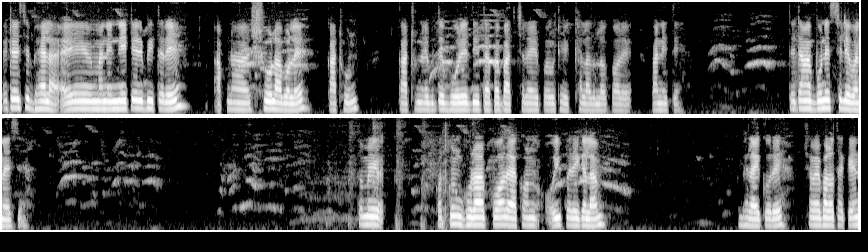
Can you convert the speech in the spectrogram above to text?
এটা হচ্ছে ভেলা। এই মানে নেটের ভিতরে আপনার শোলা বলে, কার্টুন। কার্টুনের ভিতরে ভরে দিই তারপর বাচ্চারা এরপর উঠে খেলাধুলা করে পানিতে। তো এটা আমার বোনের ছেলে বানাইছে। তো আমি কতক্ষণ ঘোরার পর এখন ওই পারে গেলাম। ভেলাই করে। সবাই ভালো থাকেন।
